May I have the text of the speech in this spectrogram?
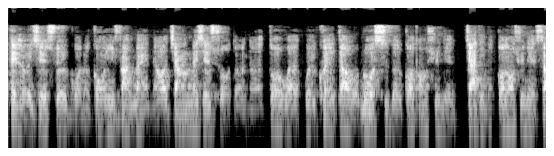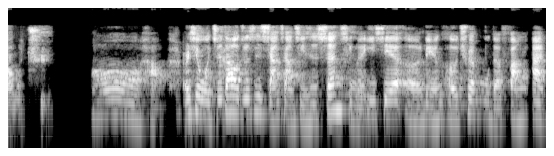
配合一些水果的公益贩卖，然后将那些所得呢，都会回馈到弱势的沟通训练、家庭的沟通训练上面去。哦，好，而且我知道，就是想想其实申请了一些呃联合劝募的方案，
